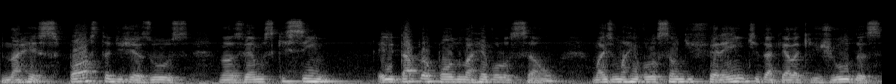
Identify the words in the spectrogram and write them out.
na resposta de Jesus, nós vemos que sim, ele está propondo uma revolução, mas uma revolução diferente daquela que Judas,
